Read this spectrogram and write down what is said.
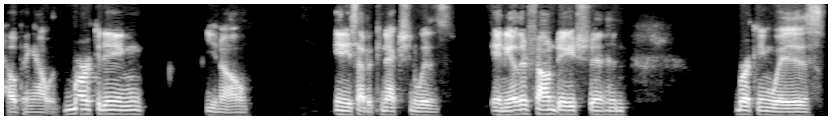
helping out with marketing, you know, any type of connection with any other foundation, working with,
